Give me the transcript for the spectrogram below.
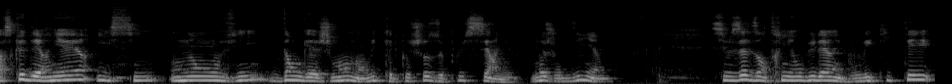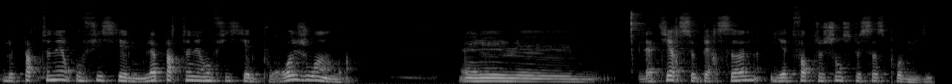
Parce que derrière, ici, on a envie d'engagement, on a envie de quelque chose de plus sérieux. Moi, je vous le dis, hein, si vous êtes en triangulaire et que vous voulez quitter le partenaire officiel ou la partenaire officielle pour rejoindre euh, la tierce personne, il y a de fortes chances que ça se produise.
